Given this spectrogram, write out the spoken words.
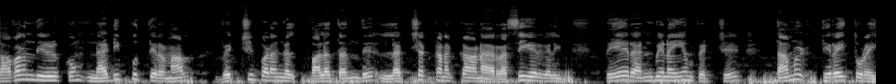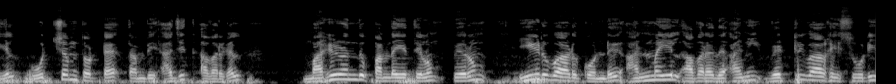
கவர்ந்திழுக்கும் நடிப்புத் திறனால் வெற்றி படங்கள் பல தந்து லட்சக்கணக்கான ரசிகர்களின் பேரன்பினையும் பெற்று தமிழ் திரைத்துறையில் உச்சம் தொட்ட தம்பி அஜித் அவர்கள் மகிழுந்து பந்தயத்திலும் பெரும் ஈடுபாடு கொண்டு அண்மையில் அவரது அணி வெற்றி வாகை சூடி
